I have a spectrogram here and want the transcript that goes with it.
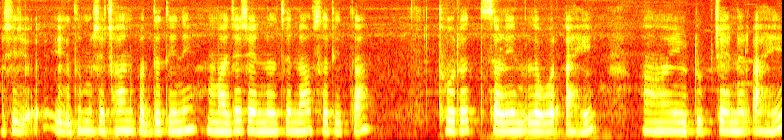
अशी एकदम अशा छान पद्धतीने माझ्या चॅनलचं नाव सरिता थोरात साडी लवर आहे. यूट्यूब चॅनल आहे.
